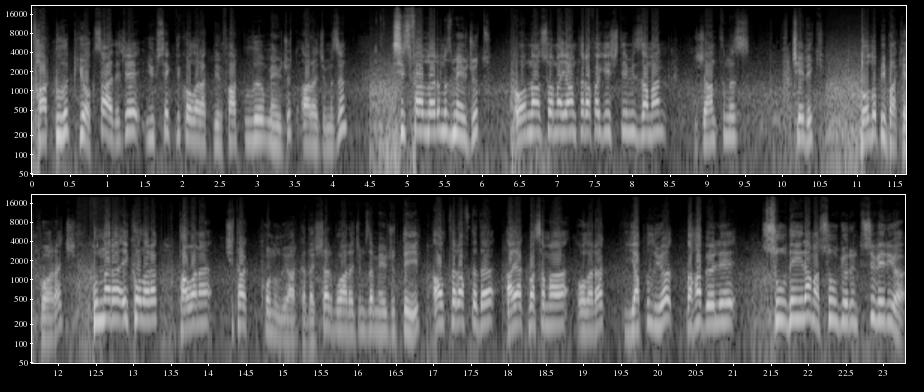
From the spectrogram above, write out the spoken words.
farklılık yok. Sadece yükseklik olarak bir farklılığı mevcut aracımızın. Sis farlarımız mevcut. Ondan sonra yan tarafa geçtiğimiz zaman jantımız çelik. Dolu bir paket bu araç. Bunlara ek olarak tavana çita konuluyor arkadaşlar. Bu aracımızda mevcut değil. Alt tarafta da ayak basamağı olarak yapılıyor. Daha böyle SUV değil ama SUV görüntüsü veriyor.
